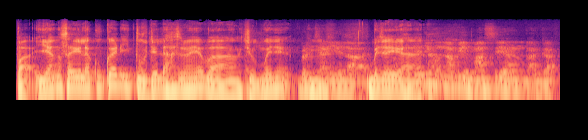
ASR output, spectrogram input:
Pak, yang saya lakukan itu je lah sebenarnya bang. Cumanya Berjaya lah. hmm, berjaya ha. Jadi mengambil masa yang agak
